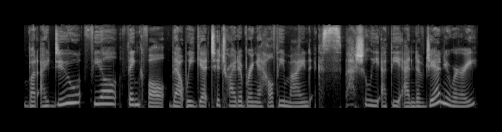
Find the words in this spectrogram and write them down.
but I do feel thankful that we get to try to bring a healthy mind, especially at the end of January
